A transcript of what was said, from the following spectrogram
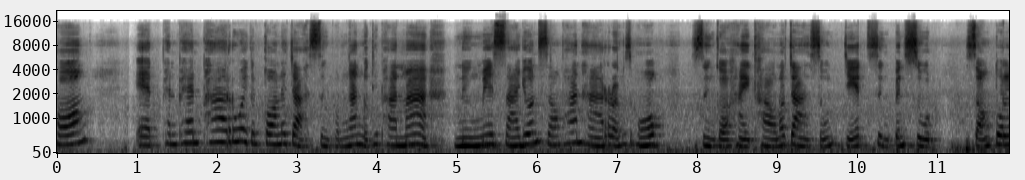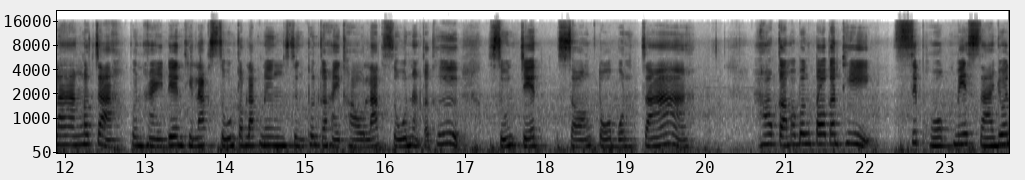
ของแอดแผ่นแผ่นผ้ารวยกันก่อนเลยจ้ะซึ่งผลงานหมดที่ผ่านมา 1 เมษายน 2566 ซึ่งก็ให้ข่าวเนาะจ้ะ07 ซึ่งเป็นสูตร 2 ตัวล่างเนาะจ้ะเพิ่นให้เด่นที่ลัก0กับลัก1ซึ่งเพิ่นก็ให้ข่าวลัก0นั่นก็คือ 07 2 ตัวบนจ้าเฮากลับมาเบิ่งต่อกันที่ 16 เมษายน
